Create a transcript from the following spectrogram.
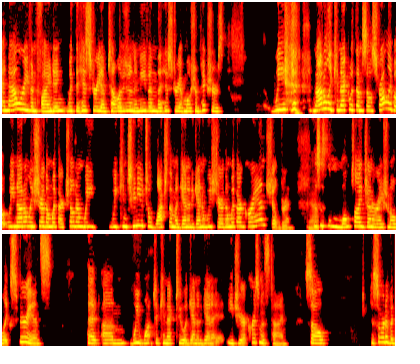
And now we're even finding with the history of television and even the history of motion pictures, we not only connect with them so strongly, but we not only share them with our children, we we continue to watch them again and again and we share them with our grandchildren. Yeah. This is a multi-generational experience that um, we want to connect to again and again eh, each year at Christmas time. So, to sort of a,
